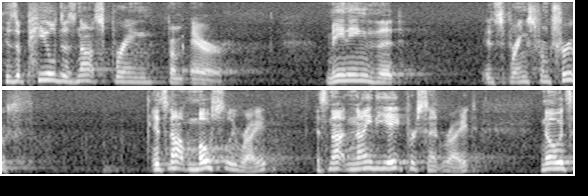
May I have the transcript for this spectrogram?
his appeal does not spring from error, meaning that it springs from truth. It's not mostly right, it's not 98% right. No, it's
